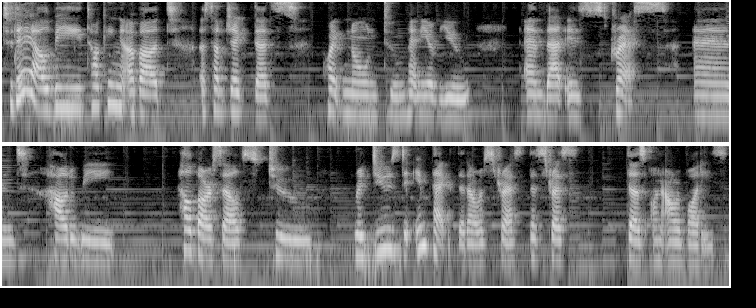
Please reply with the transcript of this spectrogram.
Today, I'll be talking about a subject that's quite known to many of you, and that is stress. And how do we help ourselves to reduce the impact that our stress, that stress does on our bodies?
